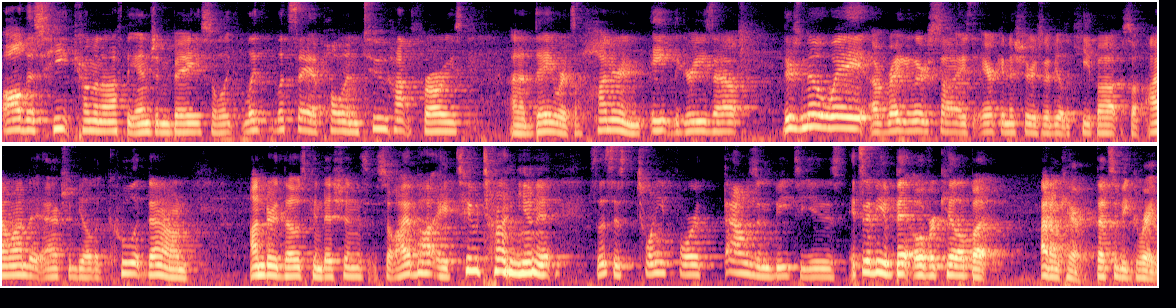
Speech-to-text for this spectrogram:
all this heat coming off the engine bay. So like, let, let's say I pull in two hot Ferraris on a day where it's 108 degrees out. There's no way a regular sized air conditioner is gonna be able to keep up. So I wanted to actually be able to cool it down under those conditions. So I bought a two ton unit so this is 24,000 BTUs. It's gonna be a bit overkill, but I don't care. That's gonna be great.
